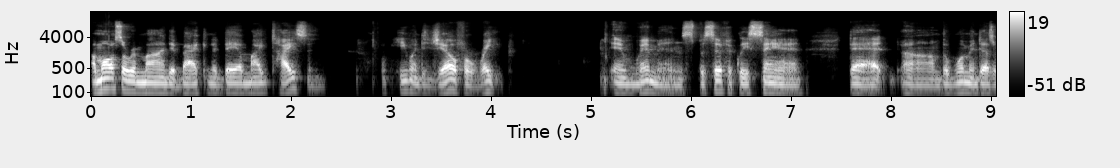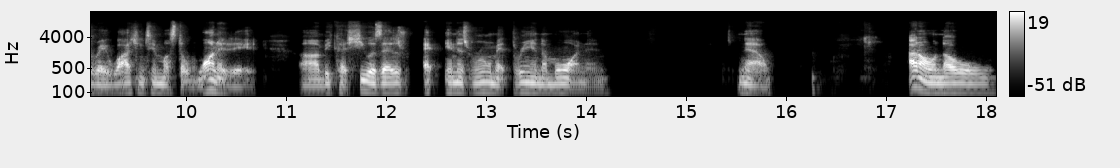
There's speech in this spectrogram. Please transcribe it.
I'm also reminded back in the day of Mike Tyson. He went to jail for rape and women specifically saying that um, the woman Desiree Washington must have wanted it uh, because she was his, in his room at three in the morning. Now, I don't know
